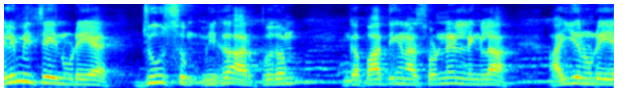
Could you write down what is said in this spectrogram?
எலுமிச்சையினுடைய ஜூஸும் மிக அற்புதம். இங்கே பார்த்தீங்கன்னா நான் சொன்னேன் இல்லைங்களா? ஐயனுடைய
